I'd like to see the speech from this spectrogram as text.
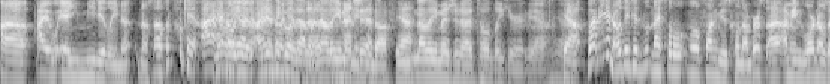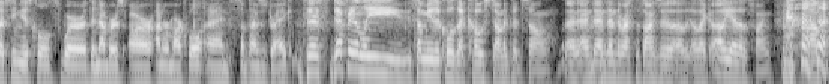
Uh, I, I immediately kn- noticed. I was like, okay, I had no yeah, idea. I didn't think no about that, but a- now that you mentioned it, off, yeah. now that you mentioned it, I totally hear it. Yeah, yeah. Yeah, but you know they did nice little little fun musical numbers. I, I mean, Lord knows I've seen musicals where the numbers are unremarkable and sometimes a drag. There's definitely some musicals that coast on a good song, and and, and then the rest of the songs are, are like, oh yeah, that was fine. Um,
